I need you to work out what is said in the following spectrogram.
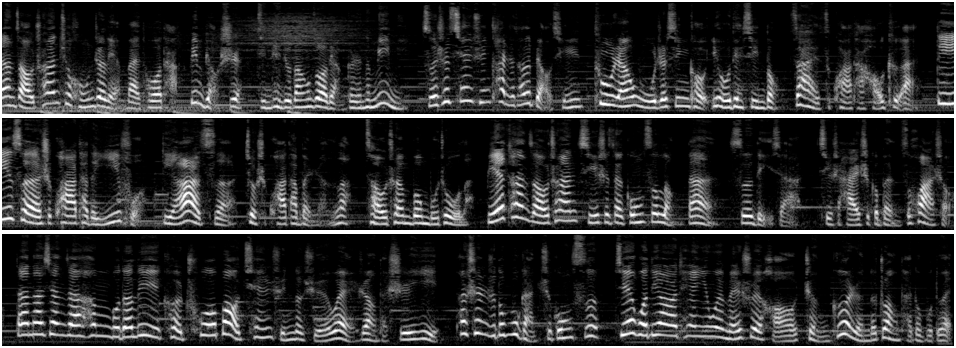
但早川却红着脸拜托他，并表示今天就当做两个人的秘密。此时千寻看着他的表情，突然捂着心口，有点心动，再次夸他好可爱。第一次是夸他的衣服，第二次就是夸他本人了。早川绷不住了。别看早川其实在公司冷淡，私底下其实还是个本子画手，但他现在恨不得立刻戳爆千寻的穴位，让他失忆。他甚至都不敢去公司。结果第二天因为没睡好，整个人的状态都不对，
